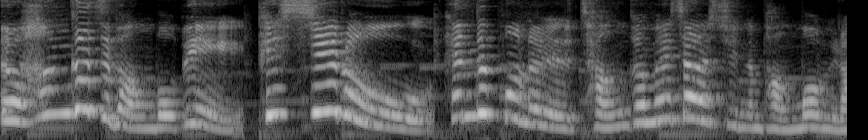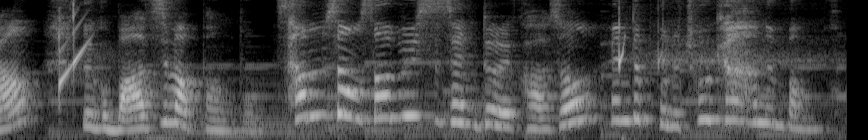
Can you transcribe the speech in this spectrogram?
한 가지 방법이 PC로 핸드폰을 잠금 해제할 수 있는 방법이랑 그리고 마지막 방법 삼성 서비스 센터에 가서 핸드폰을 초기화하는 방법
